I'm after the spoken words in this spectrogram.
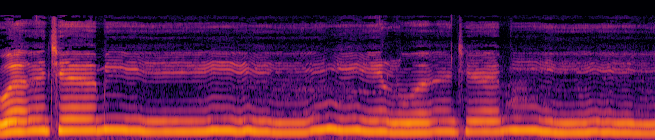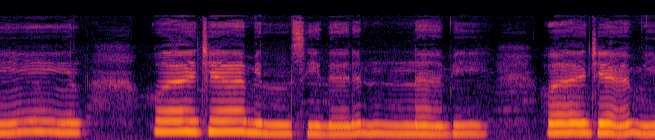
Wajami jamil nabi wa jamil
